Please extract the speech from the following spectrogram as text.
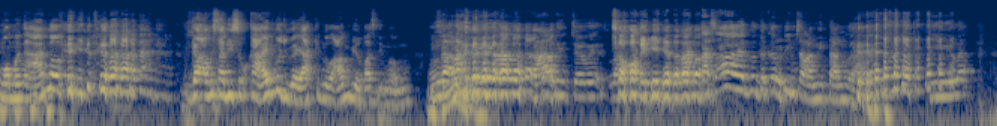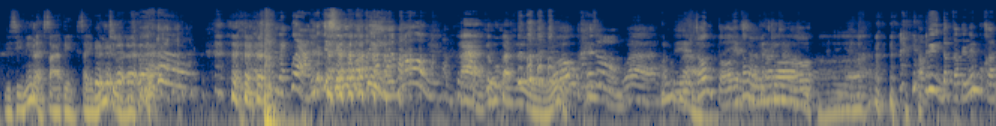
Momennya ano kayak gitu. Nggak usah disukain gue juga yakin lu ambil pasti no enggak lah gila lu kali cewek. Coy. Lantas aja gue deketin salamitan lah gila. Di sinilah saatnya saya muncul. Jelek banget di sini tapi dong ah, itu bukan lu. oh Kan Iya, contoh Iya, kita ngomongin contoh. Oh. tapi deketinnya bukan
